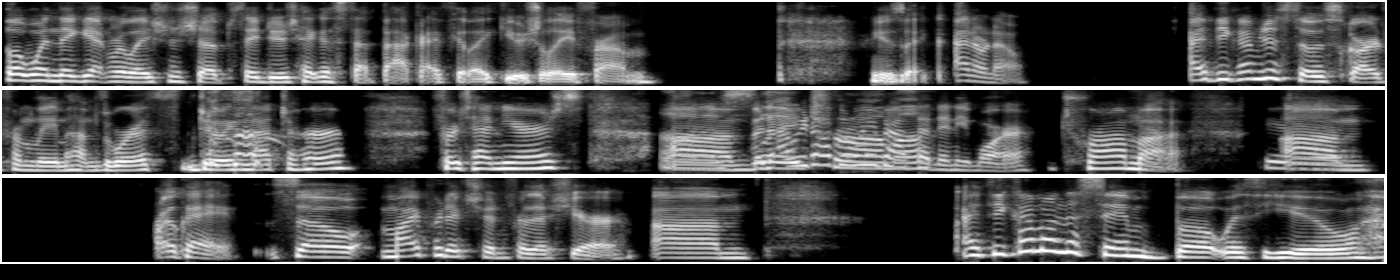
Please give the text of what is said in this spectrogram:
But when they get in relationships, they do take a step back, I feel like usually from music. I don't know. I think I'm just so scarred from Liam Hemsworth doing that to her for 10 years. Um, but now we don't have to worry about that anymore. Trauma. Period. Um, okay. So my prediction for this year. Um, I think I'm on the same boat with you.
